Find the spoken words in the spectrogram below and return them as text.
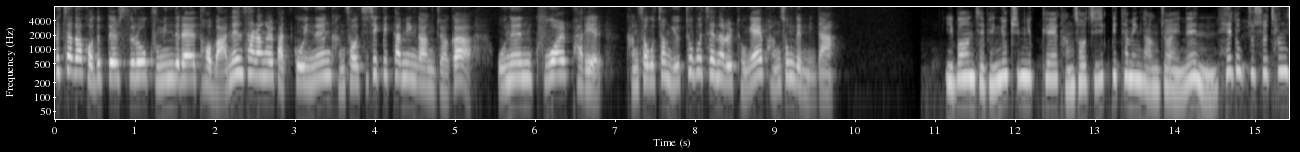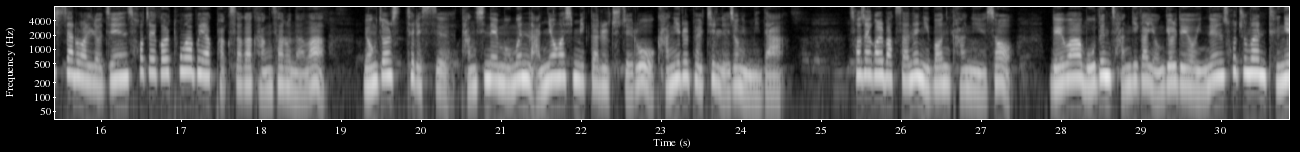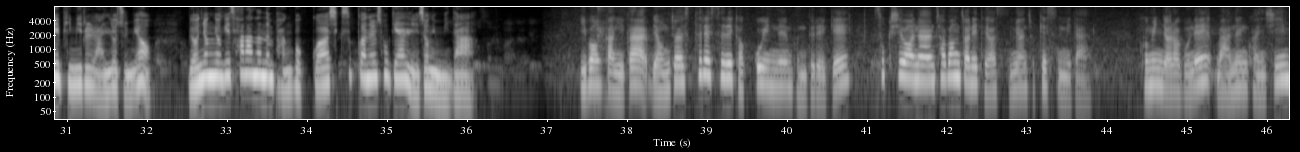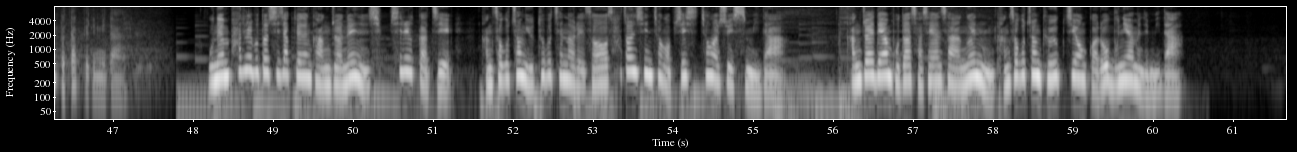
회차가 거듭될수록 국민들의 더 많은 사랑을 받고 있는 강서 지식 비타민 강좌가 오는 9월 8일 강서구청 유튜브 채널을 통해 방송됩니다. 이번 제166회 강서 지식 비타민 강좌에는 해독 주스 창시자로 알려진 서재걸 통합의학 박사가 강사로 나와 명절 스트레스, 당신의 몸은 안녕하십니까를 주제로 강의를 펼칠 예정입니다. 서재걸 박사는 이번 강의에서 뇌와 모든 장기가 연결되어 있는 소중한 등의 비밀을 알려주며 면역력이 살아나는 방법과 식습관을 소개할 예정입니다. 이번 강의가 명절 스트레스를 겪고 있는 분들에게 속 시원한 처방전이 되었으면 좋겠습니다. 구민 여러분의 많은 관심 부탁드립니다. 오는 8일부터 시작되는 강좌는 17일까지 강서구청 유튜브 채널에서 사전 신청 없이 시청할 수 있습니다. 강좌에 대한 보다 자세한 사항은 강서구청 교육지원과로 문의하면 됩니다.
